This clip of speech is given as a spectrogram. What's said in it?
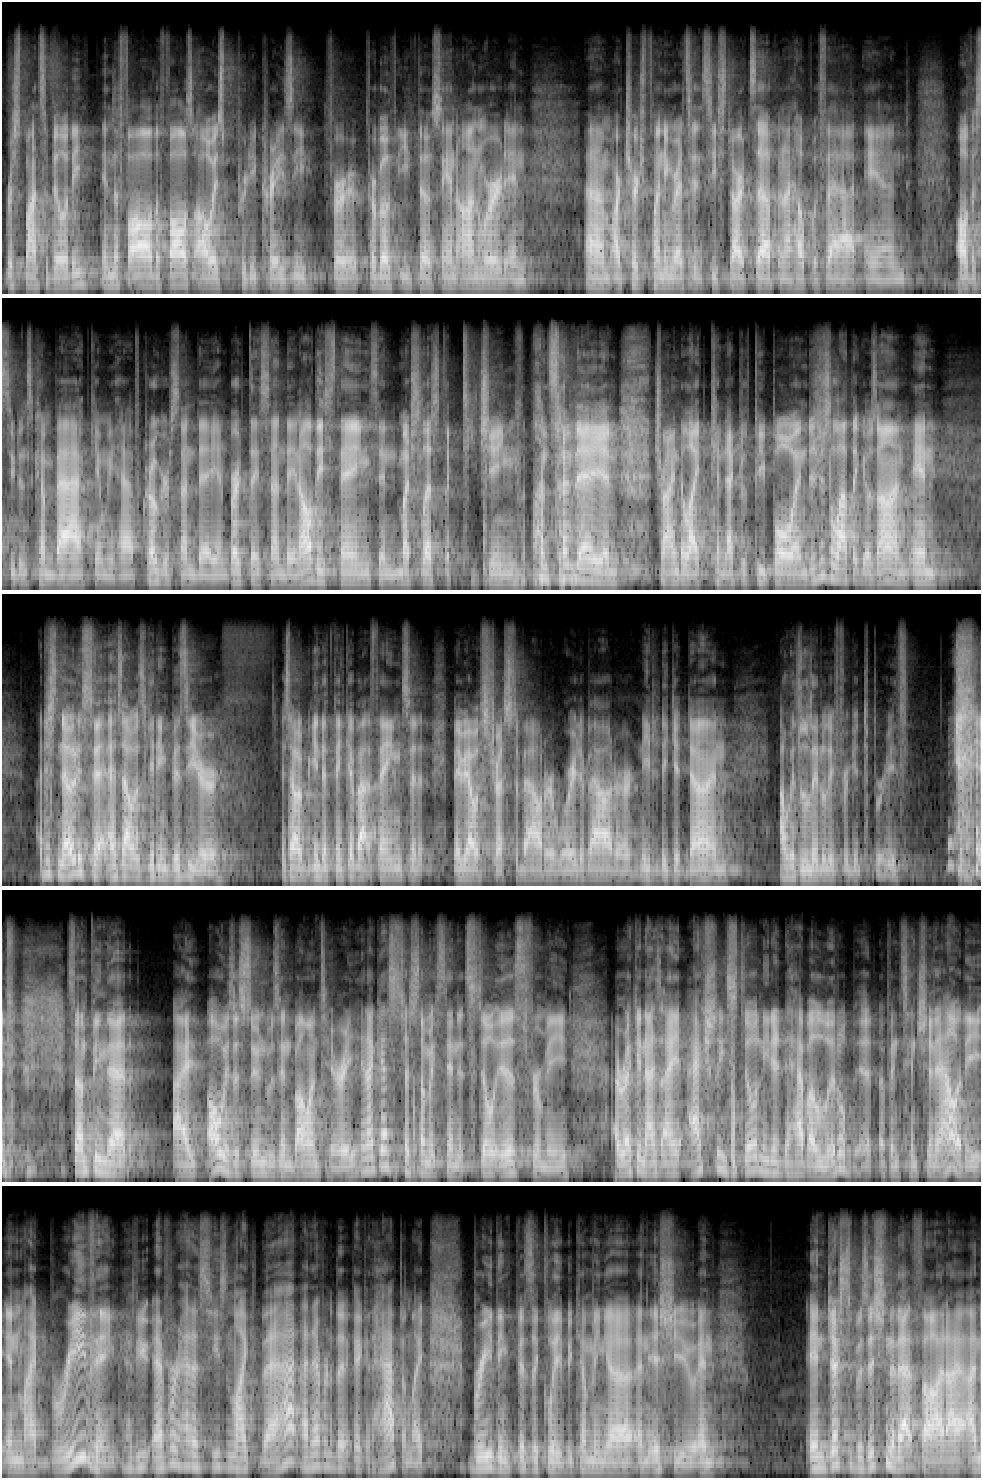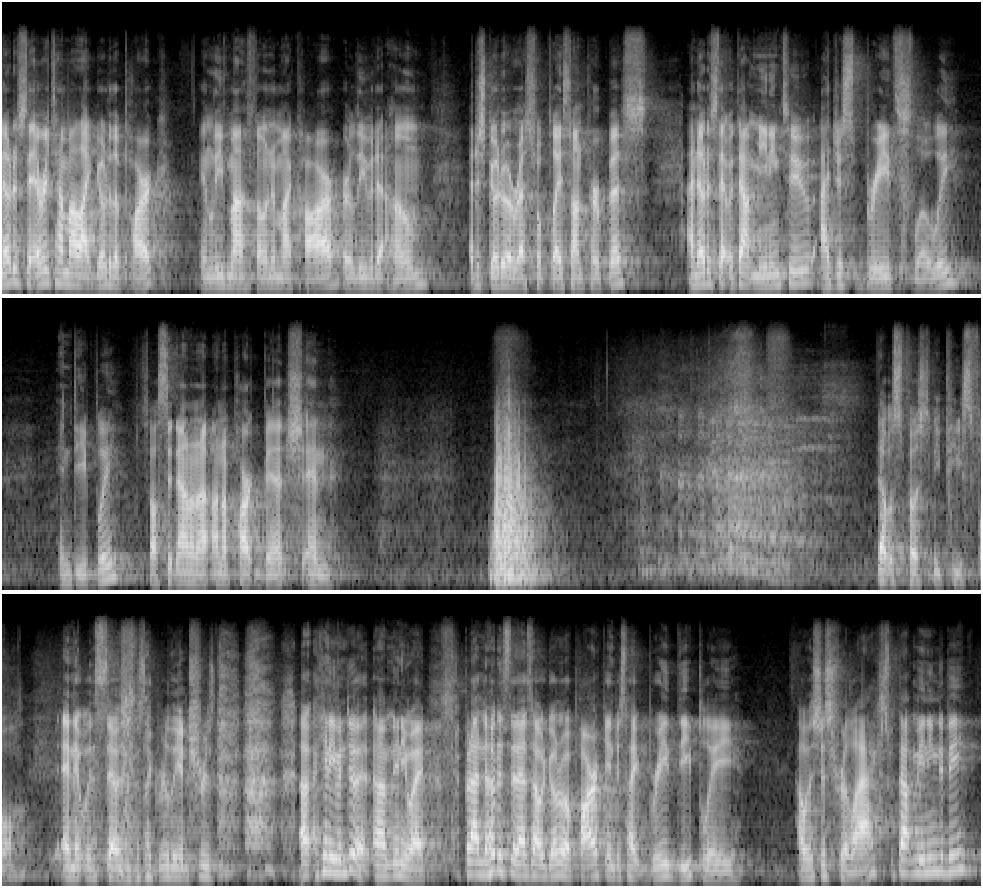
responsibility in the fall. The fall is always pretty crazy for, for both Ethos and Onward. And um, our church planning residency starts up, and I help with that. And all the students come back, and we have Kroger Sunday and Birthday Sunday and all these things, and much less like teaching on Sunday and trying to like connect with people. And there's just a lot that goes on. And I just noticed that as I was getting busier, as I would begin to think about things that maybe I was stressed about or worried about or needed to get done, I would literally forget to breathe. Something that I always assumed was involuntary, and I guess to some extent it still is for me. I recognize I actually still needed to have a little bit of intentionality in my breathing. Have you ever had a season like that? I never knew that could happen, like breathing physically becoming a, an issue. And in juxtaposition to that thought, I, I noticed that every time I like go to the park and leave my phone in my car or leave it at home, I just go to a restful place on purpose. I noticed that without meaning to, I just breathe slowly and deeply. So I'll sit down on a, on a park bench and that was supposed to be peaceful. And it was, it was like really intrusive. I can't even do it. Um, anyway, but I noticed that as I would go to a park and just like breathe deeply, I was just relaxed without meaning to be.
